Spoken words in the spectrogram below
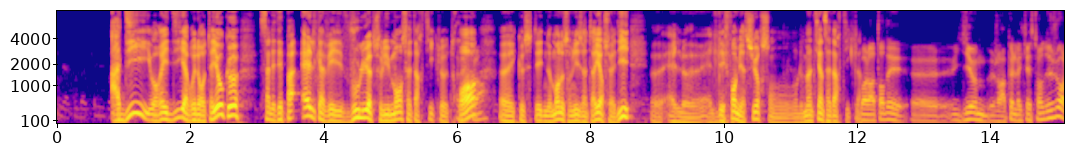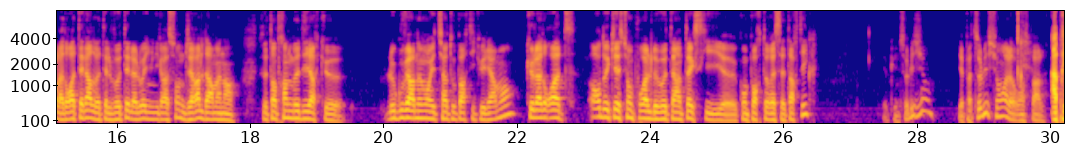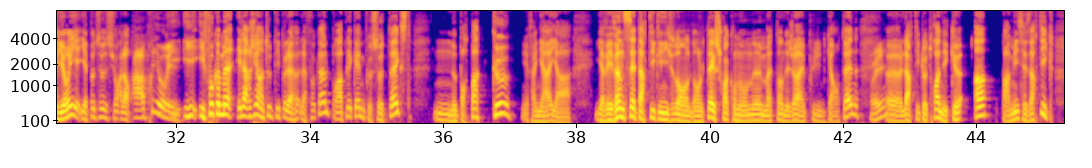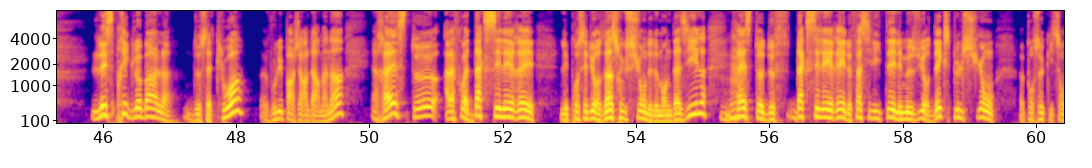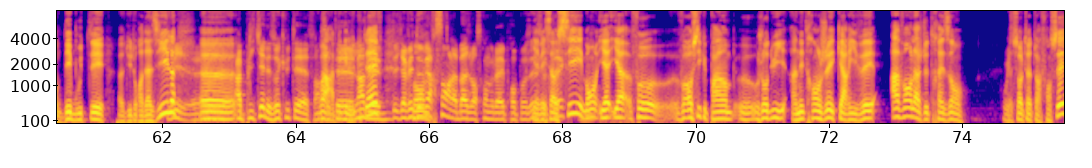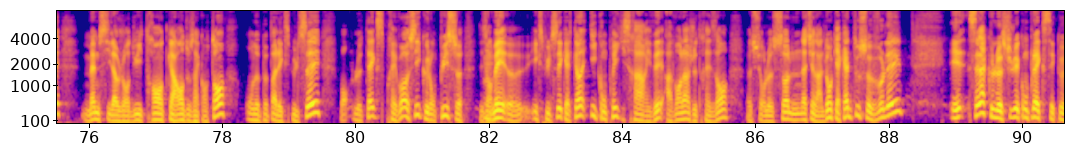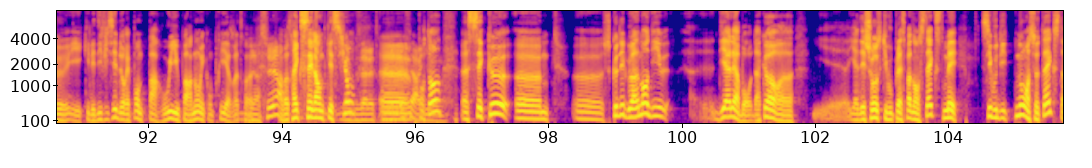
a dit, aurait dit à Bruno Retailleau que ça n'était pas elle qui avait voulu absolument cet article 3 d'accord. euh, et que c'était une demande de son ministre de l'Intérieur. Cela dit, euh, elle, euh, elle défend bien sûr son, le maintien de cet article. Bon alors attendez, euh, Guillaume, je rappelle la question du jour. La droite LR doit-elle voter la loi immigration de Gérald Darmanin? Vous êtes en train de me dire que le gouvernement y tient tout particulièrement, que la droite, hors de question pour elle de voter un texte qui comporterait cet article. Il n'y a qu'une solution. Il n'y a pas de solution alors on se parle. A priori, il n'y a pas de solution. Alors, Ah, a priori. Il, il faut quand même élargir un tout petit peu la, la focale pour rappeler quand même que ce texte ne porte pas que. Enfin, il y, a, il y, a, il y avait 27 articles initiaux dans, dans le texte. Je crois qu'on en est maintenant déjà à plus d'une quarantaine. Oui. Euh, L'article 3 n'est que un parmi ces articles. L'esprit global de cette loi, voulue par Gérald Darmanin, reste euh, à la fois d'accélérer les procédures d'instruction des demandes d'asile, Mhm. reste d'accélérer, de faciliter les mesures d'expulsion euh, pour ceux qui sont déboutés euh, du droit d'asile. Oui, euh, euh, appliquer les OQTF. hein. voilà, les OQTF. des- Il y avait Bon. deux versants à la base lorsqu'on nous l'avait proposé. Il y avait ça texte. aussi. Bon, il y a, y a- faut voir aussi que par exemple aujourd'hui un étranger qui arrivait avant l'âge de 13 ans Oui. sur le territoire français, même s'il a aujourd'hui 30, 40 ou 50 ans, on ne peut pas l'expulser. Bon, le texte prévoit aussi que l'on puisse Mm. désormais euh, expulser quelqu'un, y compris qui serait arrivé avant l'âge de 13 ans euh, sur le sol national. Donc il y a quand même tout ce volet. Et c'est là que le sujet complexe, c'est que qu'il est difficile de répondre par oui ou par non, y compris à votre à votre excellente question. Vous allez Euh, faire, pourtant, euh, c'est que euh, euh, ce que dit le gouvernement dit, dit à l'air. Bon, d'accord, euh, il y a des choses qui vous plaisent pas dans ce texte, mais si vous dites non à ce texte,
